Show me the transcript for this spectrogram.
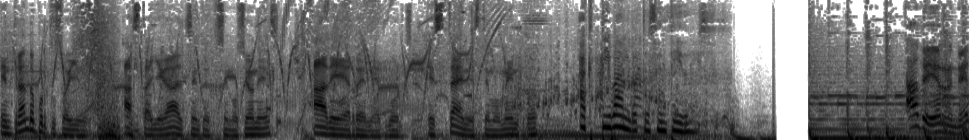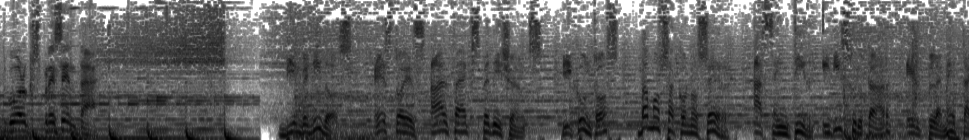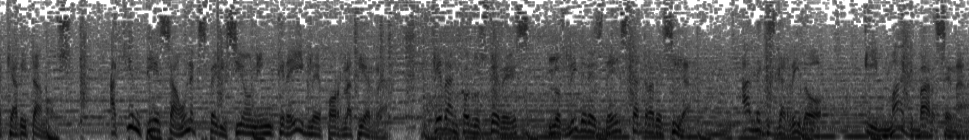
entrando por tus oídos hasta llegar al centro de tus emociones, ADR Networks está en este momento activando tus sentidos. ADR Networks presenta. Bienvenidos, esto es Alpha Expeditions y juntos vamos a conocer, a sentir y disfrutar el planeta que habitamos. Aquí empieza una expedición increíble por la Tierra. Quedan con ustedes los líderes de esta travesía, Alex Garrido y Mike Bárcena.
